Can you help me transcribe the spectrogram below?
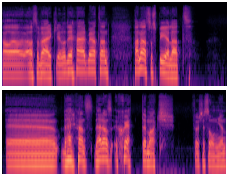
Ja, ja, alltså verkligen. Och det här med att han, han har alltså spelat, eh, det, här är hans, det här är hans sjätte match för säsongen.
